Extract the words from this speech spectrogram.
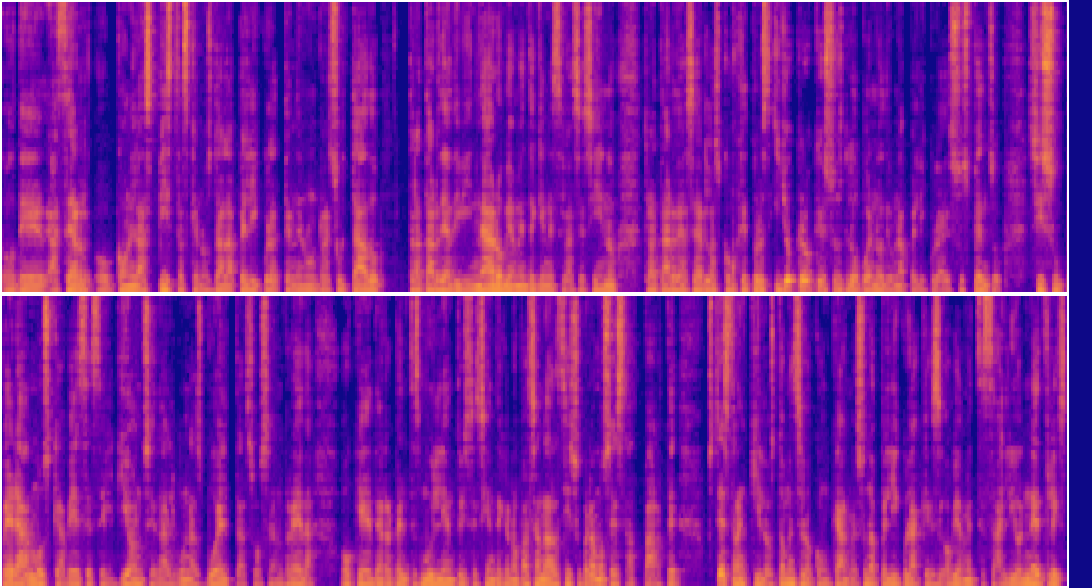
o de hacer o con las pistas que nos da la película, tener un resultado, tratar de adivinar obviamente quién es el asesino, tratar de hacer las conjeturas. Y yo creo que eso es lo bueno de una película de suspenso. Si superamos que a veces el guion se da algunas vueltas o se enreda o que de repente es muy lento y se siente que no pasa nada, si superamos esa parte, ustedes tranquilos, tómenselo con calma. Es una película que obviamente salió en Netflix,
